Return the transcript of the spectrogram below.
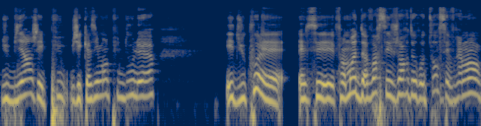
du bien. J'ai plus, j'ai quasiment plus de douleur. Et du coup, elle, elle s'est, enfin moi, d'avoir ces genres de retours, c'est vraiment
